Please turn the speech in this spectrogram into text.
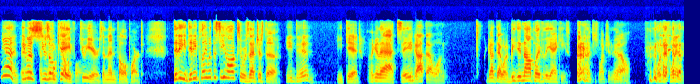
Yeah, and he was he was then he okay for two years and then fell apart. Did he did he play with the Seahawks or was that just a He did. he did? Look at that. See, you See, got that one. I got that one. But he did not play for the Yankees. just want you to know. No, or the Twins.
